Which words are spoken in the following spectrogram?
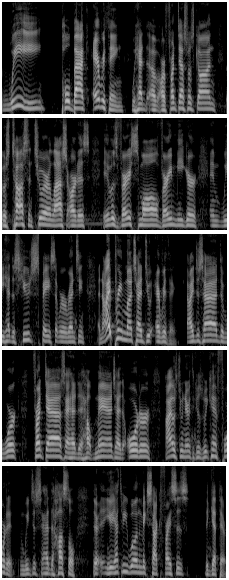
We pulled back everything. We had uh, our front desk was gone. It was Tuss and two of our last artists. It was very small, very meager, and we had this huge space that we were renting. And I pretty much had to do everything. I just had to work front desk. I had to help manage. I had to order. I was doing everything because we can't afford it, and we just had to hustle. There, you have to be willing to make sacrifices to get there.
